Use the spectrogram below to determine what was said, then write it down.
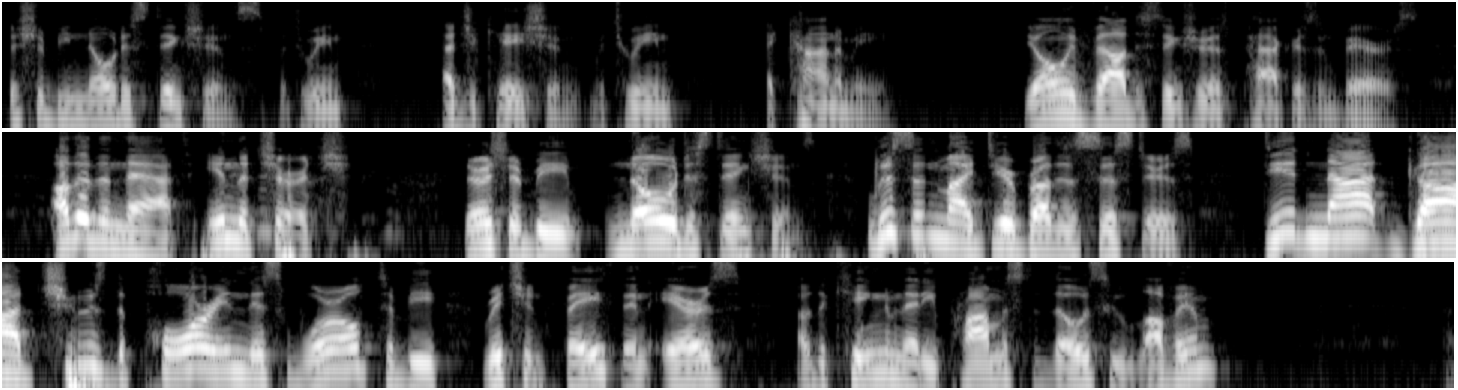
There should be no distinctions between education, between economy. The only valid distinction is Packers and Bears. Other than that, in the church, there should be no distinctions. Listen, my dear brothers and sisters, did not God choose the poor in this world to be rich in faith and heirs of the kingdom that he promised to those who love him? Uh,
